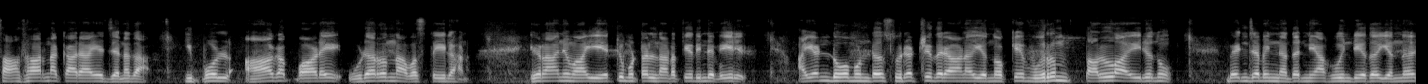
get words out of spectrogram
സാധാരണക്കാരായ ജനത ഇപ്പോൾ ആകപ്പാടെ ഉടറുന്ന അവസ്ഥയിലാണ്. ഇറാനുമായി ഏറ്റുമുട്ടൽ നടത്തിയതിന്റെ പേരിൽ അയൺ ഡോമുണ്ട് സുരക്ഷിതരാണ് എന്നൊക്കെ വെറും തള്ളായിരുന്നു ബെഞ്ചമിൻ നതന്യാഹുവിന്റേത് എന്ന്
